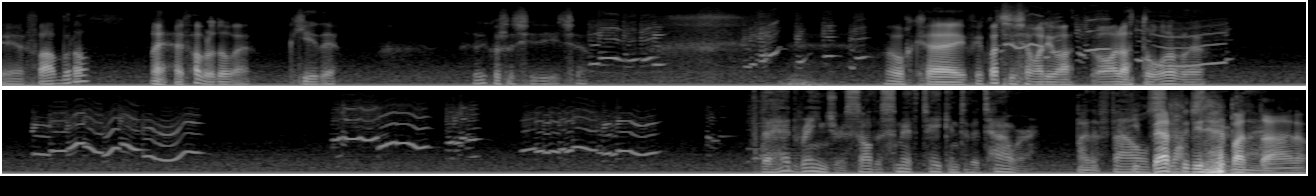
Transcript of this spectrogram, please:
Il fabbro. Eh, il fabbro dov'è? Chiede. Lui cosa ci dice? Ok, fin qua ci siamo arrivati. Oh, alla torre. The head ranger saw the smith taken to the tower by the I foul perfidi del pantano.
